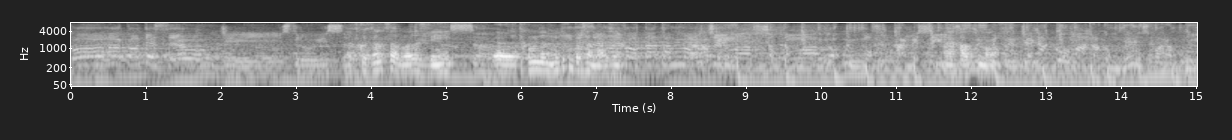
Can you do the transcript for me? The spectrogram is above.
Como aconteceu? Destruição. Mas escutando essa voz assim, uh, tá combinando muito com o personagem. Ah, Hulk Moth. para mim.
